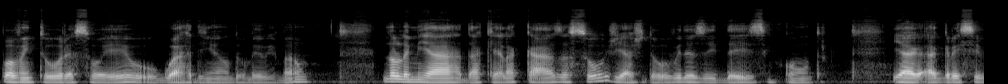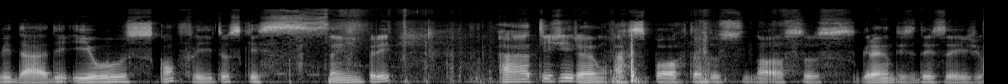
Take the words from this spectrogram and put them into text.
Porventura sou eu o guardião do meu irmão? No limiar daquela casa surgem as dúvidas e desencontro, e a agressividade e os conflitos que sempre atingirão as portas dos nossos grandes desejos,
